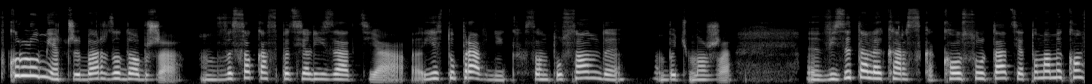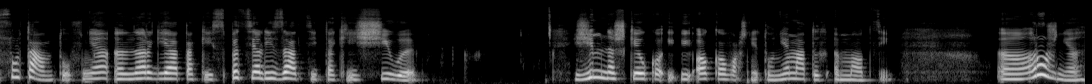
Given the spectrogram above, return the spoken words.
W Królu Mieczy bardzo dobrze, wysoka specjalizacja, jest tu prawnik, są tu sądy, być może wizyta lekarska, konsultacja, tu mamy konsultantów, nie? Energia takiej specjalizacji, takiej siły. Zimne szkiełko i, i oko, właśnie tu nie ma tych emocji. E, różnie.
